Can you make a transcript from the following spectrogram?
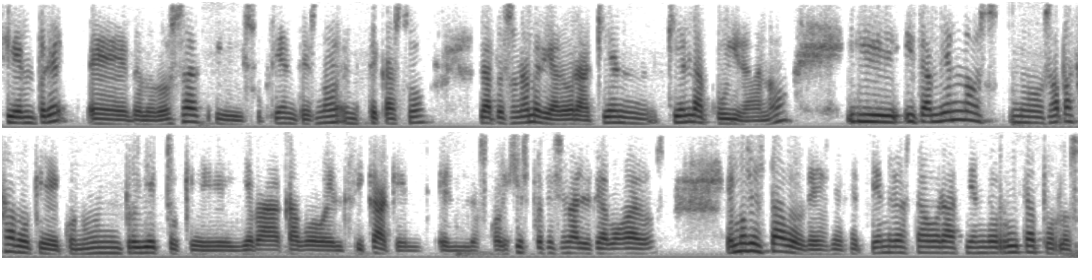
siempre eh, dolorosas y sufrientes, ¿no? En este caso, la persona mediadora, quién, quién la cuida, ¿no? Y, también nos, nos ha pasado que con un proyecto que lleva a cabo el CICAC, el, los colegios profesionales de abogados, hemos estado desde septiembre hasta ahora haciendo ruta por los,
